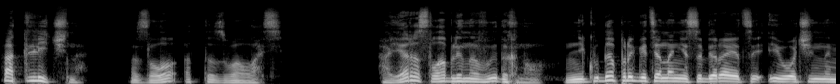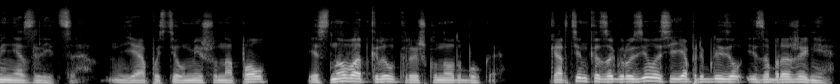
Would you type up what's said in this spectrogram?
«Отлично!» — зло отозвалась. А я расслабленно выдохнул. Никуда прыгать она не собирается и очень на меня злится. Я опустил Мишу на пол и снова открыл крышку ноутбука. Картинка загрузилась, и я приблизил изображение,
